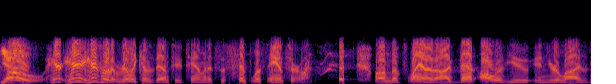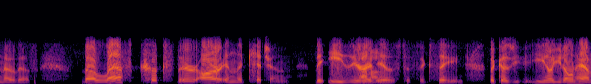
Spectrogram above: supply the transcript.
Yes. sir. oh, here here here's what it really comes down to, Tim, and it's the simplest answer on on the planet. I bet all of you in your lives know this. The less cooks there are in the kitchen, the easier Uh-huh. it is to succeed because you, you know you don't have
